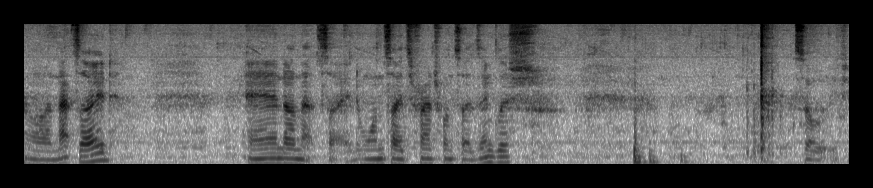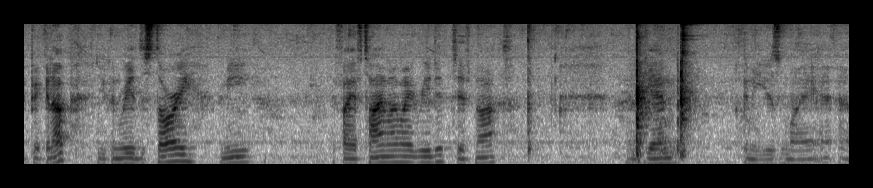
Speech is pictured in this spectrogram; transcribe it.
on that side and on that side. One side's French, one side's English. So if you pick it up, you can read the story. Me, if I have time, I might read it. If not, and again, going to use my uh,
